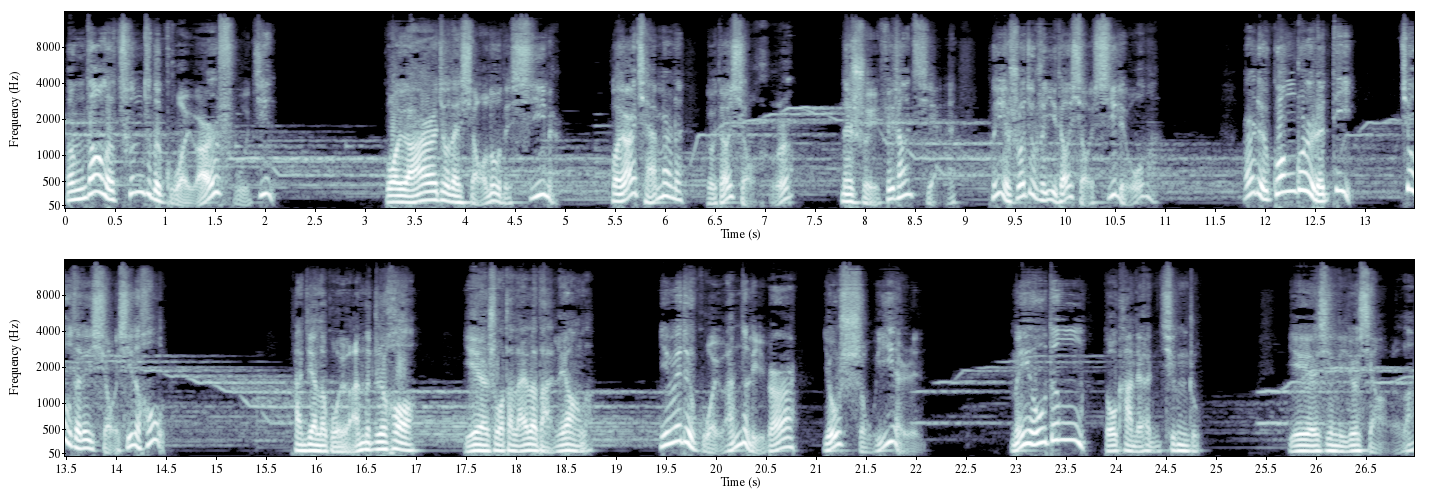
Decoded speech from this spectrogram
等到了村子的果园附近，果园就在小路的西面。果园前面呢有条小河，那水非常浅，可以说就是一条小溪流嘛。而这光棍的地就在这小溪的后边。看见了果园子之后，爷爷说他来了胆量了，因为这果园子里边有守夜人，煤油灯都看得很清楚。爷爷心里就想着了，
